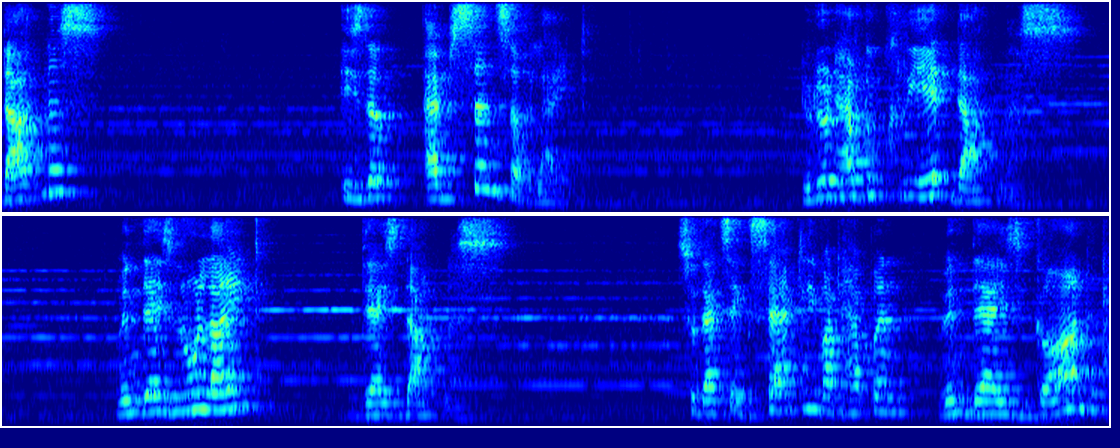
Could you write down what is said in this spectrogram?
Darkness is the absence of light. You don't have to create darkness. When there is no light, there is darkness. So that's exactly what happened when there is God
